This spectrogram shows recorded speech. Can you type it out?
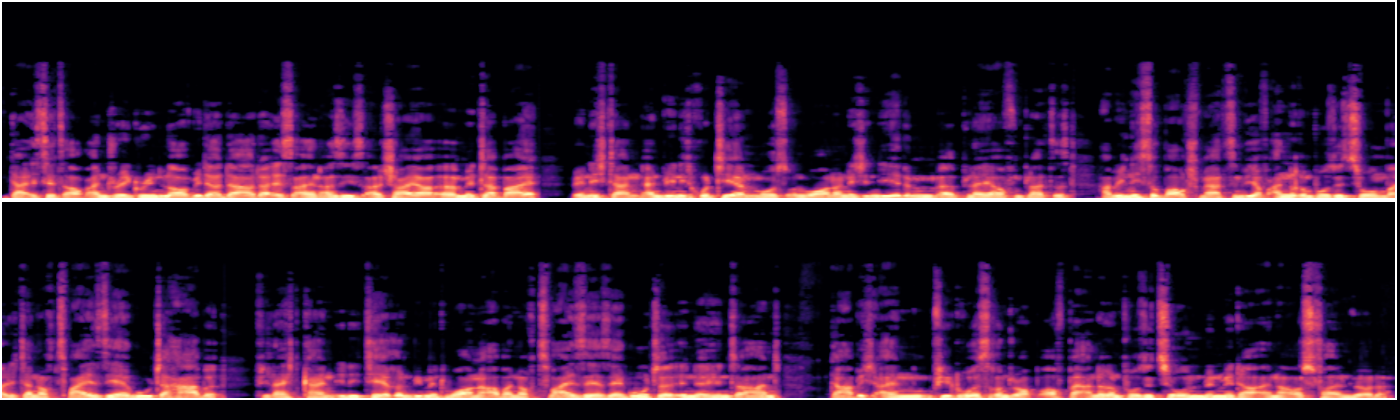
da ist jetzt auch ein Dre Greenlaw wieder da, da ist ein Aziz Al-Shaya äh, mit dabei. Wenn ich dann ein wenig rotieren muss und Warner nicht in jedem äh, Play auf dem Platz ist, habe ich nicht so Bauchschmerzen wie auf anderen Positionen, weil ich dann noch zwei sehr gute habe. Vielleicht keinen elitären wie mit Warner, aber noch zwei sehr, sehr gute in der Hinterhand. Da habe ich einen viel größeren Drop-off bei anderen Positionen, wenn mir da einer ausfallen würde.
